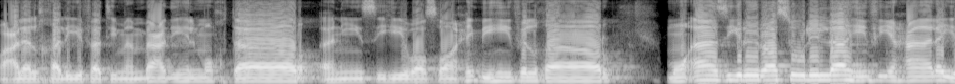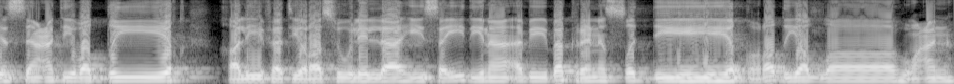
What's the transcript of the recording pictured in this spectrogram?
وعلى الخليفة من بعده المختار أنيسه وصاحبه في الغار مؤازر رسول الله في حالي السعه والضيق خليفة رسول الله سيدنا أبي بكر الصديق رضي الله عنه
